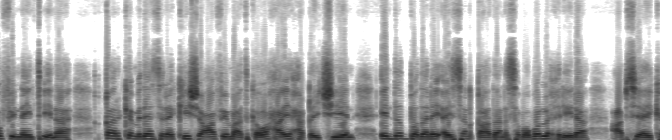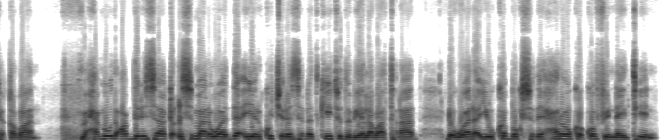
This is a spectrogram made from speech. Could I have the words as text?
covid nteen ah qaar ka mid ah saraakiisha caafimaadka waxa ay xaqiijiyeen in dad badani aysan qaadan sababo la xidhiidha cabsi ay ka qabaan maxamuud cabdirisaaq cismaan waa da'yar ku jira sannadkii toddobiyo labaatanaad. Dhowaan ayuu ka bogsaday xanuunka covid nteen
